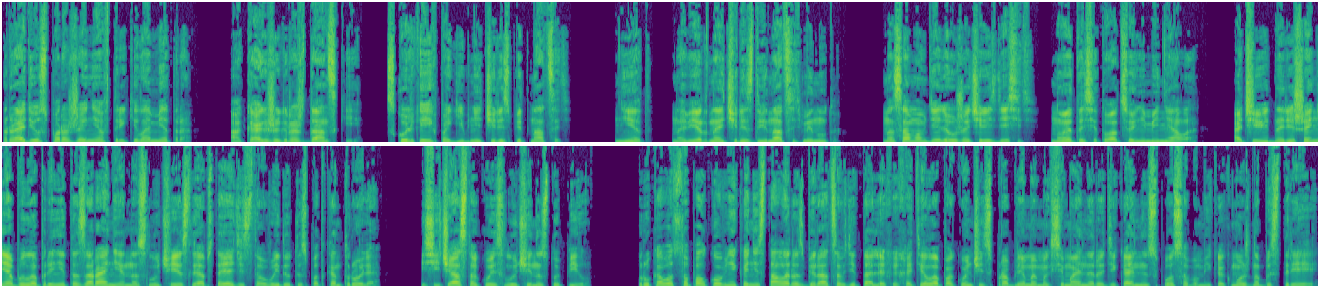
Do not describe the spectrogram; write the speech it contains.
Радиус поражения в 3 километра. А как же гражданские? Сколько их погибнет через 15? Нет, наверное, через 12 минут. На самом деле уже через 10, но это ситуацию не меняло. Очевидно, решение было принято заранее на случай, если обстоятельства выйдут из-под контроля. И сейчас такой случай наступил. Руководство полковника не стало разбираться в деталях и хотело покончить с проблемой максимально радикальным способом и как можно быстрее.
